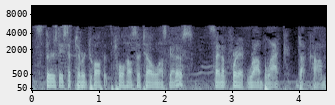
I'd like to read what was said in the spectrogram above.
It's Thursday, September 12th at the Toll House Hotel in Los Gatos. Sign up for it at robblack.com.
